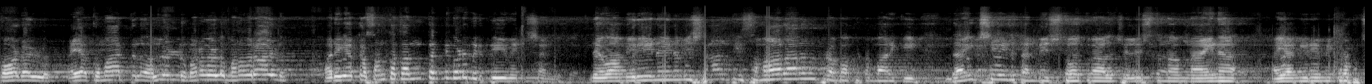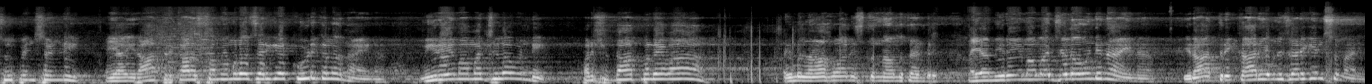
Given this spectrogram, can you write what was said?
కోడళ్ళు అయ్యా కుమార్తెలు అల్లుళ్ళు మనవాళ్ళు మనవరాళ్ళు వారి యొక్క సంతతంతటిని కూడా మీరు దీవించండి. దేవా మీరేనైనా మీ శాంతి సమాధానం ప్రభా కుటుంబానికి దయచేయండి తండ్రి. స్తోత్రాలు చెల్లిస్తున్నాం నాయన. అయ్యా మీరే మీ కృప చూపించండి. అయ్యా ఈ రాత్రికాల సమయంలో జరిగే కూడికలో నాయన. మీరే మా మధ్యలో ఉండి పరిశుద్ధాత్మదేవా మిమ్మల్ని ఆహ్వానిస్తున్నాము తండ్రి. అయ్యా మీరే మా మధ్యలో ఉండి నాయన ఈ రాత్రి కార్యమును జరిగించమని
